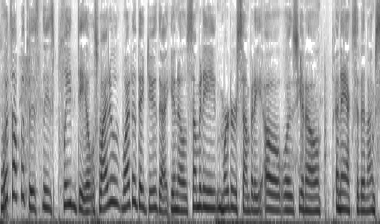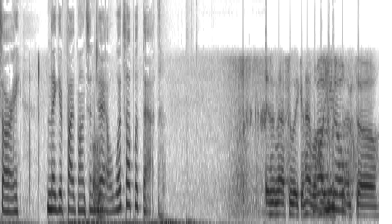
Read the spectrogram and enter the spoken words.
What's up with this these plea deals? Why do why do they do that? You know, somebody murders somebody. Oh, it was you know an accident. I'm sorry, and they get five months in jail. What's up with that? Isn't that so they can have a Well, hundred you know- percent uh,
